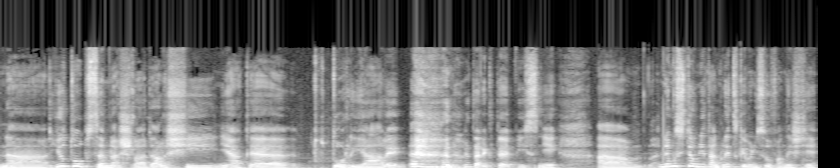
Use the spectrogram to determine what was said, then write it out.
Na YouTube jsem našla další nějaké tutoriály tady k té písni. A nemusíte umět anglicky, oni jsou v angličtině,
